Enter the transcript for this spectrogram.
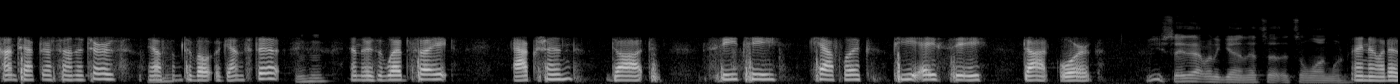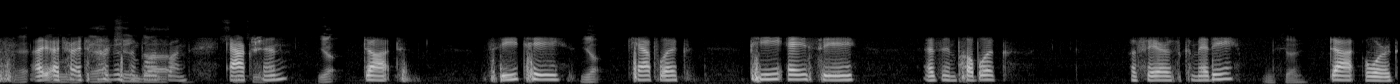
Contact our senators, ask them to vote against it. hmm And there's a website, action.ctcatholicpac.org. You say that one again. That's a that's a long one. I know it is. A- I, I tried to find action dot one. CT. Action Yeah. dot CT Yeah. Catholic PAC as in Public Affairs Committee Okay. dot org.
